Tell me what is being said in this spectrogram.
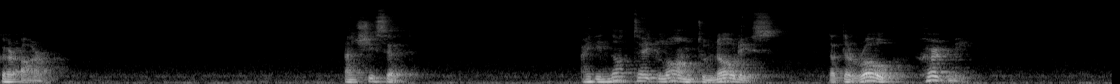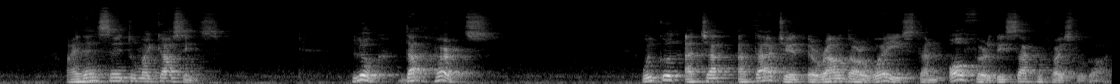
her arm. And she said, I did not take long to notice that the rope hurt me. I then said to my cousins, Look, that hurts. We could attach it around our waist and offer this sacrifice to God.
